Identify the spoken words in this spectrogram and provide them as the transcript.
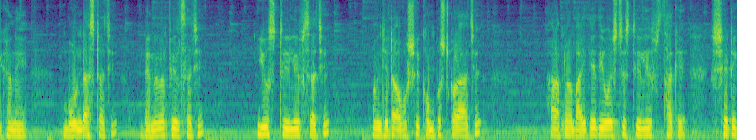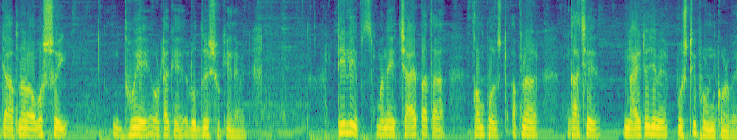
এখানে বোনডাস্ট আছে, ব্যানানা পিলস আছে, ইউজ ট্রি লিভস আছে মানে যেটা অবশ্যই কম্পোস্ট করা আছে। আর আপনার বাড়িতে যদি ওয়েস্টেজ ট্রি লিভস থাকে, সেটিকে আপনারা অবশ্যই ধুয়ে ওটাকে রোদ্রে শুকিয়ে নেবেন। টি লিভস মানে চায় পাতা, কম্পোস্ট আপনার গাছের নাইট্রোজেনের পুষ্টি পূরণ করবে।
